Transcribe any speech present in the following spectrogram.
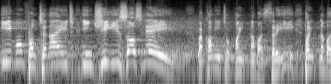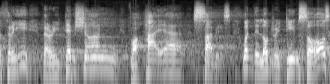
Even from tonight in Jesus' name. We're coming to point number three. Point number three, the redemption for higher service. When the Lord redeems us,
